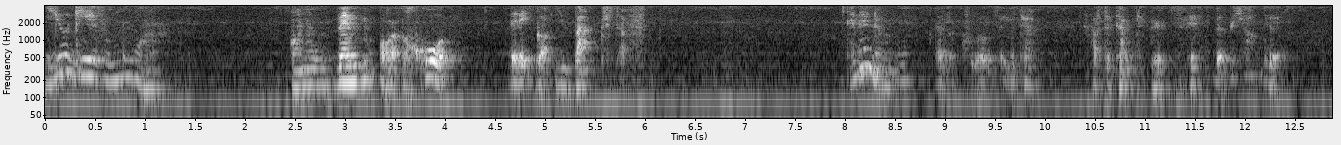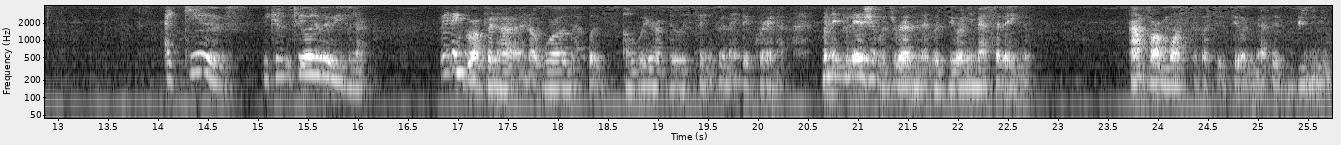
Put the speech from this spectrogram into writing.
You give more on a whim or a hope that it got you back stuff. And I know that's a cruel thing to have to come to grips with, but we all do it. I give because it's the only way we've learned. We didn't grow up in a, in a world that was aware of those things when I did growing up. Manipulation was real and it was the only method I knew. And for most of us, it's the only method we knew.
